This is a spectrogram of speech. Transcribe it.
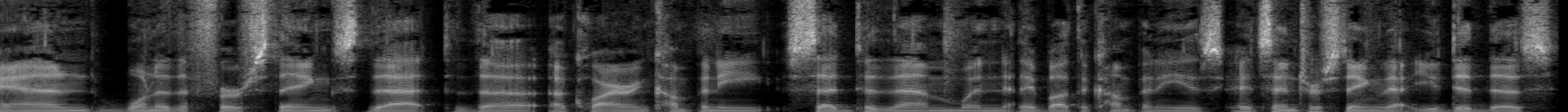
And one of the first things that the acquiring company said to them when they bought the company is, It's interesting that you did this.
